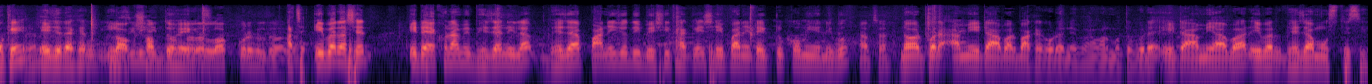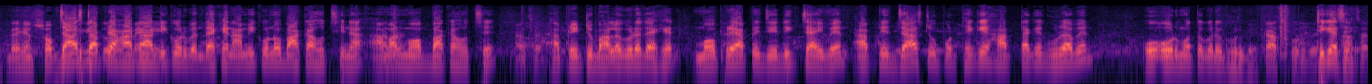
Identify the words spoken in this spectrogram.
ওকে এই যে দেখেন লক শব্দ হয়ে গেছে। লক করে ফেলতে পারবেন। আচ্ছা এবার আসেন এটা এখন আমি ভেজা নিলাম। ভেজা পানি যদি বেশি থাকে সেই পানিটা একটু কমিয়ে নিব। আচ্ছা। নেওয়ার পরে আমি এটা আবার বাঁকা করে নেব আমার মতো করে। এটা আমি আবার এবার ভেজা মুছতেছি। দেখেন সব জাস্ট আপনি হাঁটাহাঁটি করবেন। দেখেন আমি কোনো বাঁকা হচ্ছি না। আমার মপ বাঁকা হচ্ছে। আচ্ছা। আপনি একটু ভালো করে দেখেন। মপরে আপনি যেদিক চাইবেন আপনি জাস্ট উপর থেকে হাতটাকে ঘুরাবেন ও ওর মতো করে ঘুরবে। কাজ করবে। ঠিক আছে? আচ্ছা।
